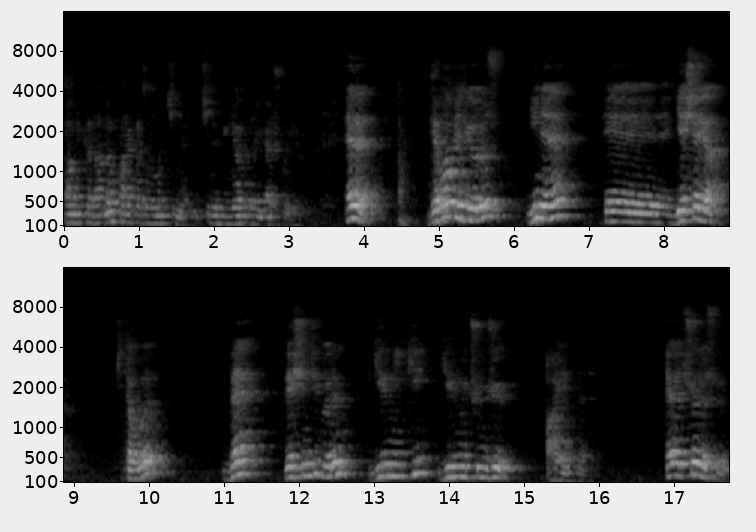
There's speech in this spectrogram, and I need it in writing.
Fabrikada adam para kazanmak için yapıyor. İçine dünya kadar ilaç koyuyor. Evet. Devam ediyoruz. Yine e, Yeşaya kitabı ve 5. bölüm 22-23. ayetler. Evet şöyle söylüyor.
